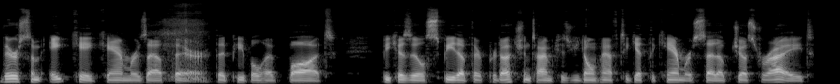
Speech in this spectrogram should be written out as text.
there's some 8K cameras out there that people have bought because it'll speed up their production time because you don't have to get the camera set up just right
